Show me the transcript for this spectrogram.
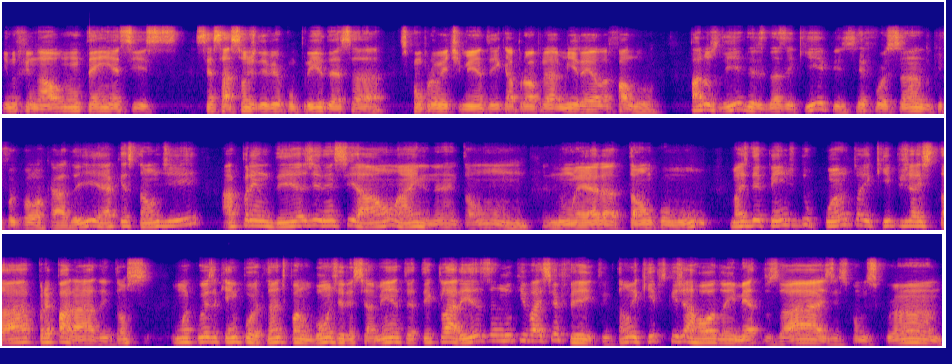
e no final não tem esses sensação de dever cumprido, essa, esse comprometimento aí que a própria Mirella falou. Para os líderes das equipes, reforçando o que foi colocado aí, é a questão de aprender a gerenciar online, né? Então, não era tão comum, mas depende do quanto a equipe já está preparada. Então, uma coisa que é importante para um bom gerenciamento é ter clareza no que vai ser feito. Então, equipes que já rodam em métodos ágeis, como Scrum,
